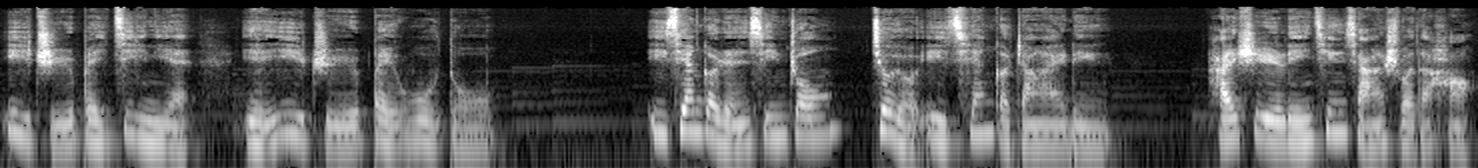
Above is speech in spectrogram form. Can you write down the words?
一直被纪念，也一直被误读。一千个人心中就有一千个张爱玲。还是林青霞说得好，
